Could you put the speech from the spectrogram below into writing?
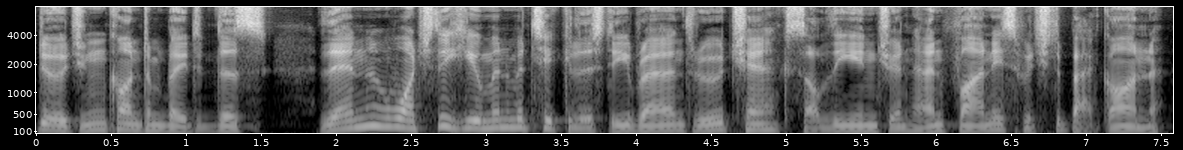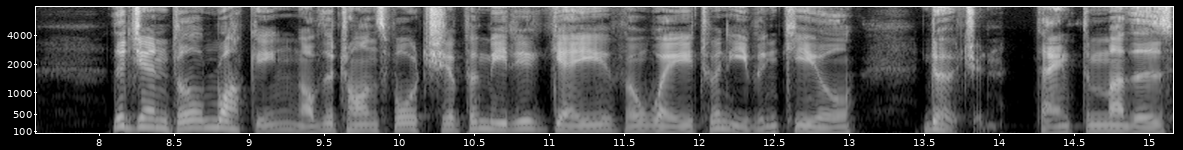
Durgin contemplated this, then watched the human meticulously ran through checks of the engine and finally switched it back on. The gentle rocking of the transport ship immediately gave way to an even keel. Durgin thanked the mothers,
